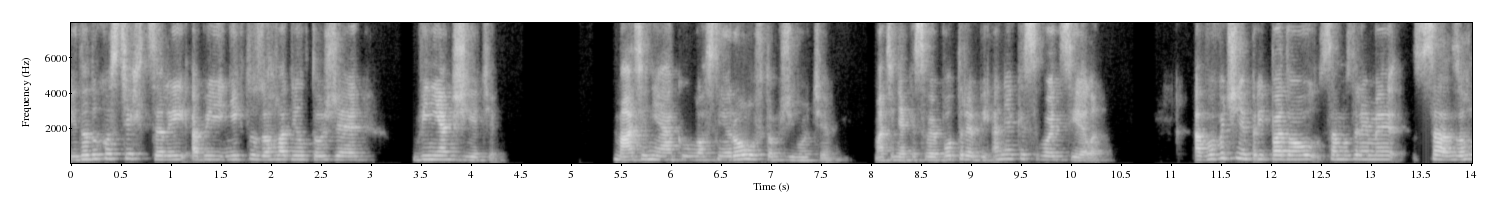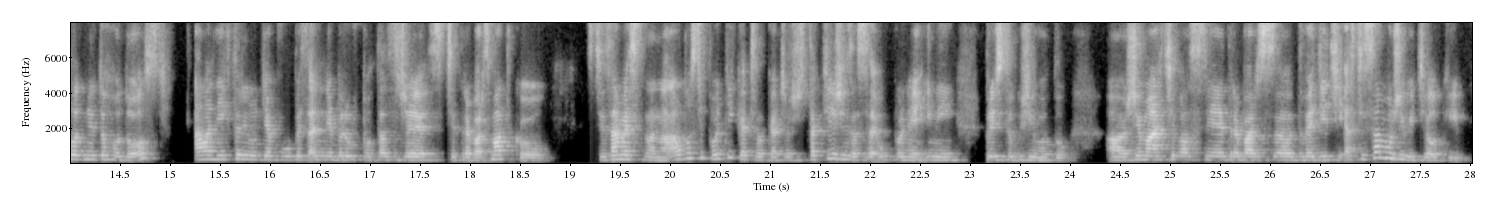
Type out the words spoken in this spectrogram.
Jednoducho ste chceli, aby niekto zohľadnil to, že vy nejak žijete. Máte nejakú vlastne rolu v tom živote. Máte nejaké svoje potreby a nejaké svoje ciele. A vo väčšine prípadov samozrejme sa zohľadne toho dosť, ale niektorí ľudia vôbec ani neberú v potaz, že ste treba s matkou, ste zamestnaná, alebo ste podnikateľka, čo taktiež je zase úplne iný prístup k životu. Že máte vlastne treba dve deti a ste samoživiteľky,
